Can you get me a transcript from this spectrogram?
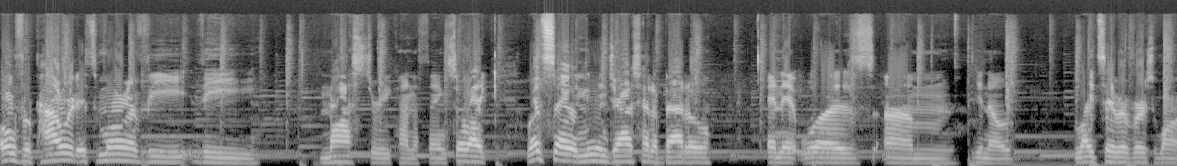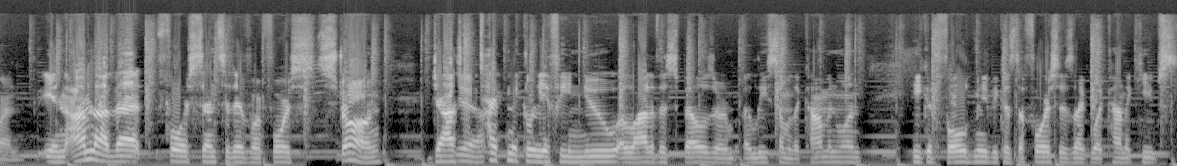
overpowered. It's more of the the mastery kind of thing. So like, let's say me and Josh had a battle, and it was, um, you know, lightsaber versus wand, and I'm not that force sensitive or force strong. Josh, Yeah. technically, if he knew a lot of the spells or at least some of the common ones, he could fold me because the force is like what kind of keeps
